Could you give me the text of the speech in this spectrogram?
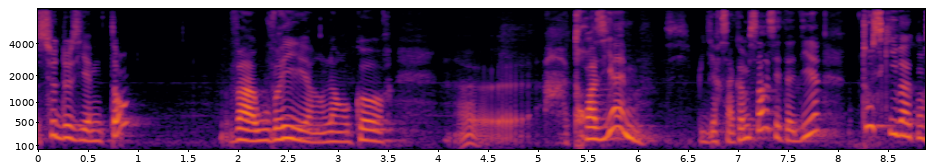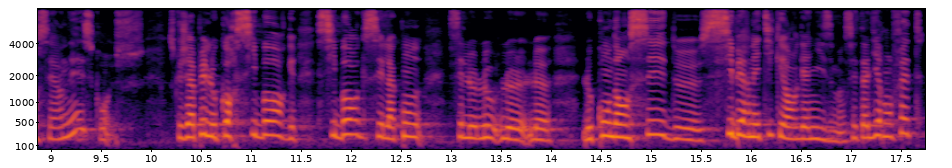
ce, deuxième temps va ouvrir, là encore, euh, un troisième, si je puis dire ça comme ça, c'est-à-dire tout ce qui va concerner ce, que j'ai appelé le corps cyborg. Cyborg, c'est le, condensé de cybernétique et organisme, c'est-à-dire en fait,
